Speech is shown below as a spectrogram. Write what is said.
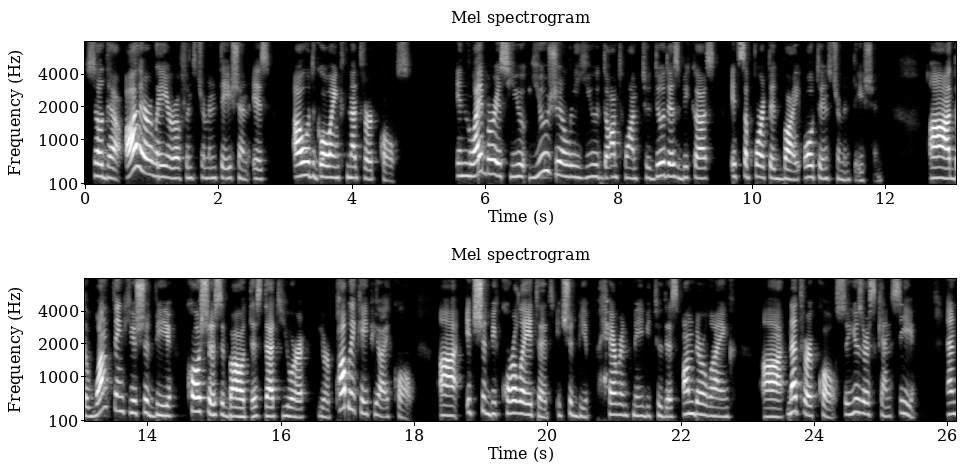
So the other layer of instrumentation is outgoing network calls. In libraries, you usually you don't want to do this because it's supported by auto instrumentation. Uh, the one thing you should be cautious about is that your your public API call uh, it should be correlated. It should be apparent maybe to this underlying uh, network call, so users can see and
